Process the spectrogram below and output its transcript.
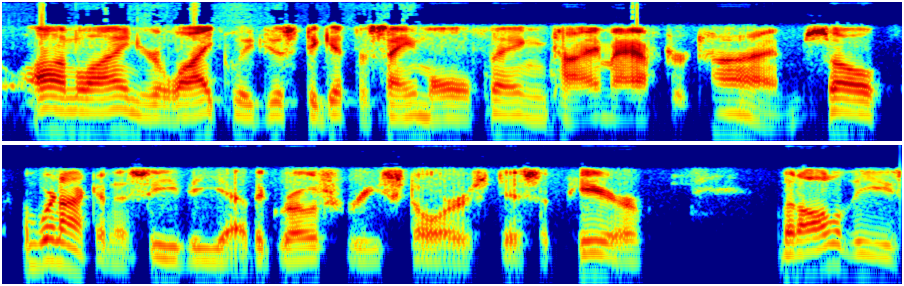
online, you're likely just to get the same old thing time after time. So we're not going to see the uh, the grocery stores disappear. But all of these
